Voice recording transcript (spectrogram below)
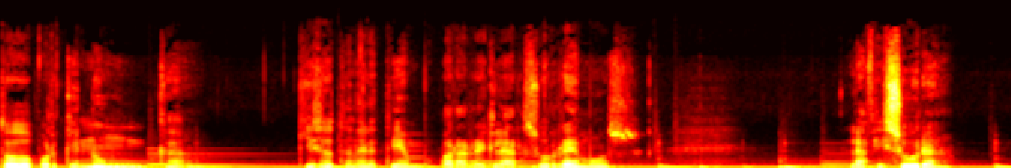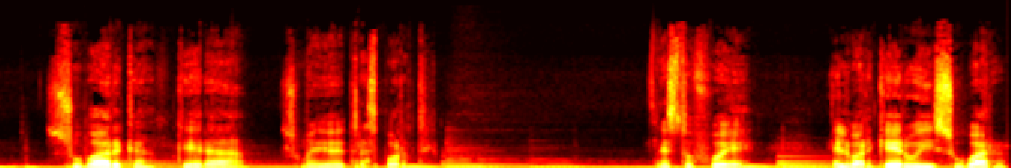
Todo porque nunca quiso tener tiempo para arreglar sus remos, la fisura, su barca, que era su medio de transporte. Esto fue el barquero y su bar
